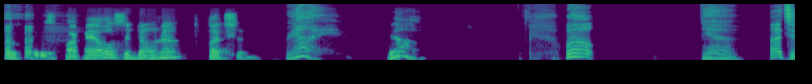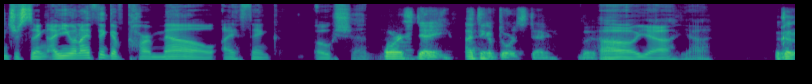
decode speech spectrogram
it was Carmel, Sedona, Hudson. Really? Yeah. Well, yeah, that's interesting. I mean, when I think of Carmel, I think ocean. Doris Day. I think of Doris Day. But Oh, yeah, yeah. because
